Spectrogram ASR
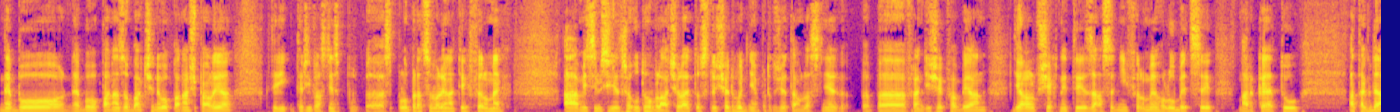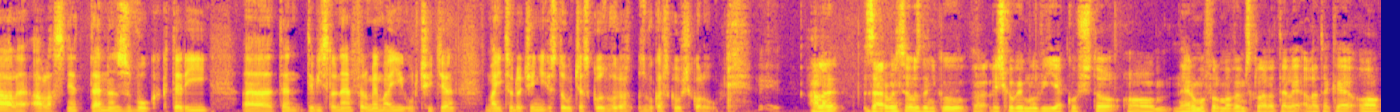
nebo, nebo pana Zobače, nebo pana Špalia, který, kteří vlastně eh, spolupracovali na těch filmech. A myslím si, že třeba u toho Vláčela je to slyšet hodně, protože tam vlastně eh, František Fabian dělal všechny ty zásadní filmy Holubici, Markétu a tak dále. A vlastně ten zvuk, který eh, ten, ty výsledné filmy mají určitě, mají co dočinit i s tou českou zvukařskou školou. Ale zároveň se o Zdeňku Liškovi mluví jakožto o, nejenom o filmovém skladateli, ale také o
